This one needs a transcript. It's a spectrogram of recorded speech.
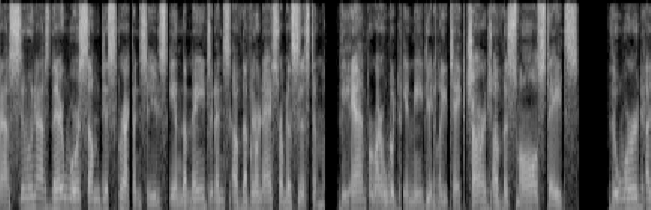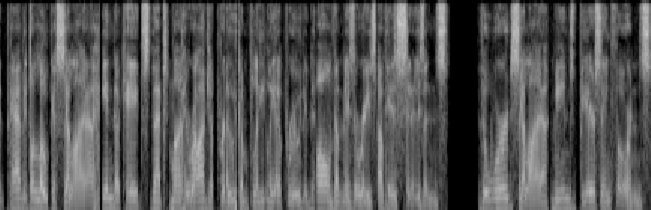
As soon as there were some discrepancies in the maintenance of the Varnasrama system, the emperor would immediately take charge of the small states. The word Utpaditalokasalaya indicates that Maharaja Prithu completely uprooted all the miseries of his citizens. The word Salaya means piercing thorns.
